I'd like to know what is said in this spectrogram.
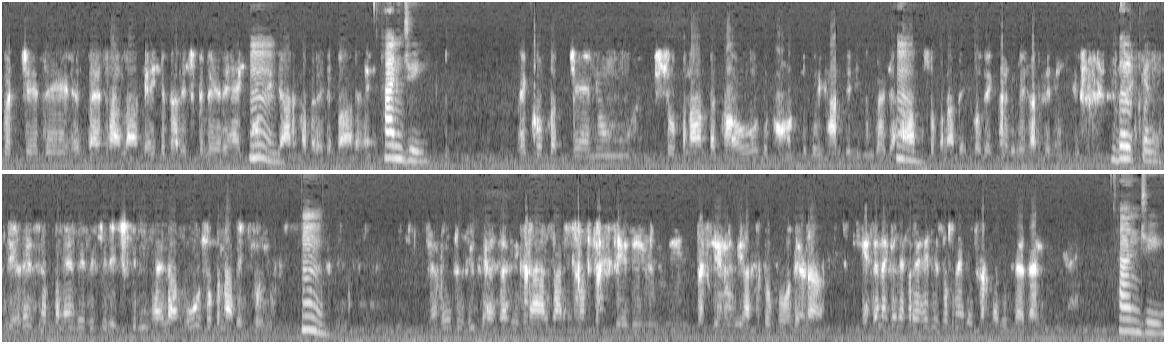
ਬੱਚੇ ਤੇ ਪੈਸਾ ਲਾ ਕੇ ਇੱਕ ਤਾਂ ਰਿਸਕ ਲੈ ਰਹੇ ਹਾਂ ਇੱਕ ਹਮ। ਉਹਦੀ ਜਾਨ ਖਤਰੇ 'ਚ ਪਾ ਰਹੇ ਹਾਂ। ਹਾਂਜੀ। ਦੇਖੋ ਬੱਚੇ ਨੂੰ ਸੁਪਨਾ ਦਿਖਾਓ ਦਿਖਾਉਣ 'ਚ ਕੋਈ ਹਰਜ ਨਹੀਂ ਹੁੰਦਾ ਜਾਂ ਹਮ। ਆਪ ਸੁਪਨਾ ਦੇਖੋ ਦੇਖਣ 'ਚ ਕੋਈ ਹਰਜ ਨਹੀਂ। ਜਿਹੜੇ ਸੁਪਨੇ ਦੇ ਵਿੱਚ ਰਿਸਕ ਨਹੀਂ ਹੈਗਾ ਉਹ ਸੁਪਨਾ ਦੇਖੋ ਜੀ। ਹੂੰ। ਜਦੋਂ ਤੁਸੀਂ ਪੈਸਾ ਵੀ ਖਰਾਬ ਕਰਨਾ ਬੱਚੇ ਦੀ ਵੀ- ਬੱਚੇ ਨੂੰ ਵੀ ਹੱਥ ਤੋਂ ਖੋ ਦੇਣਾ ਕਿਤੇ ਨਾ ਕਿਤੇ ਫਿਰ ਇਹ ਸੁਪਨੇ ਦੇਖਣ ਦਾ ਕੋਈ ਫਾਇਦਾ ਹਾਂਜੀ।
